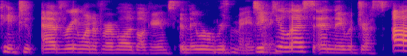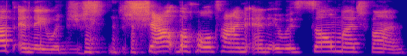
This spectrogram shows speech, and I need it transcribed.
came to every one of our volleyball games and they were That's ridiculous amazing. and they would dress up and they would just shout the whole time and it was so much fun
